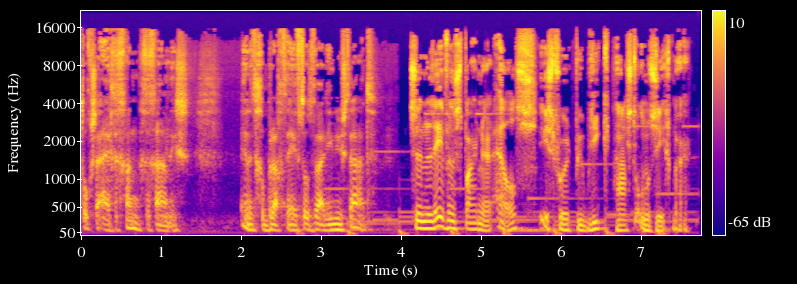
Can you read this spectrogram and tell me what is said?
toch zijn eigen gang gegaan is. En het gebracht heeft tot waar hij nu staat. Zijn levenspartner Els is voor het publiek haast onzichtbaar.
